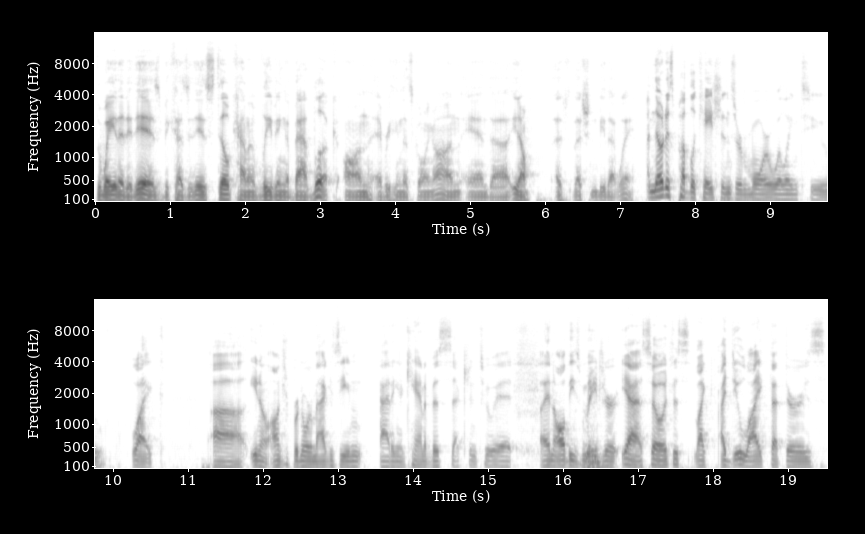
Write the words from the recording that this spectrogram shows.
the way that it is, because it is still kind of leaving a bad look on everything that's going on. And, uh, you know, that, that shouldn't be that way. I've noticed publications are more willing to like, uh, you know, Entrepreneur Magazine adding a cannabis section to it, and all these major, yeah. So it's just like I do like that there is,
